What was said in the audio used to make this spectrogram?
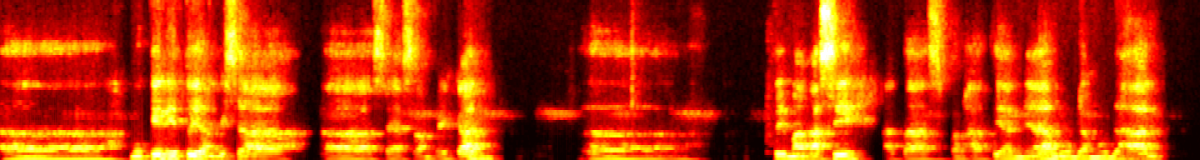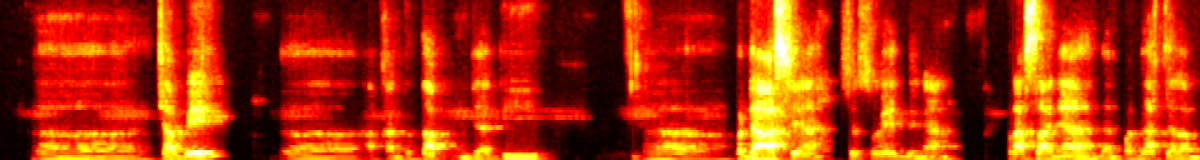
Uh, mungkin itu yang bisa uh, saya sampaikan. Terima kasih atas perhatiannya. Mudah-mudahan cabai akan tetap menjadi pedas ya sesuai dengan rasanya dan pedas dalam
